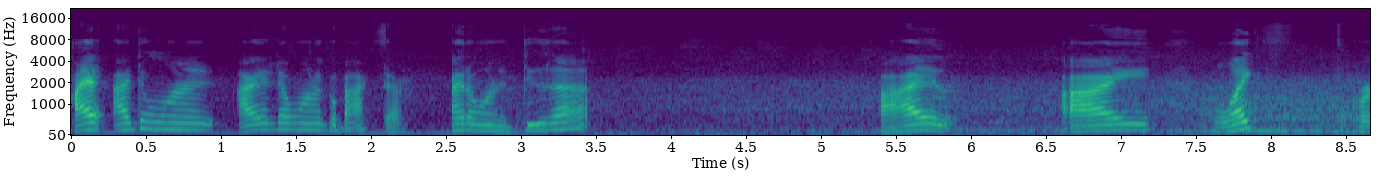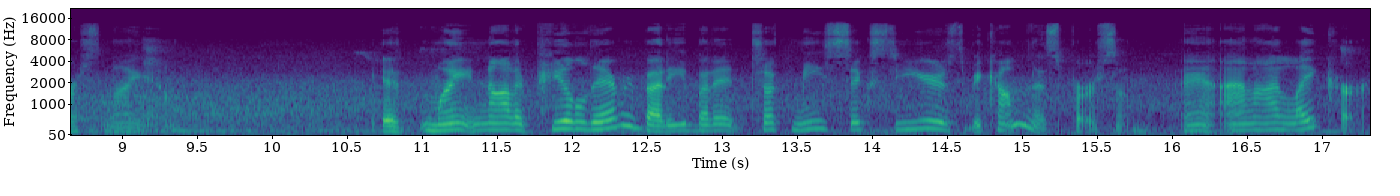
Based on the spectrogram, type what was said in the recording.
I I don't want to I don't want to go back there. I don't want to do that. I I like the person I am. It might not appeal to everybody, but it took me 60 years to become this person. And, and I like her.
